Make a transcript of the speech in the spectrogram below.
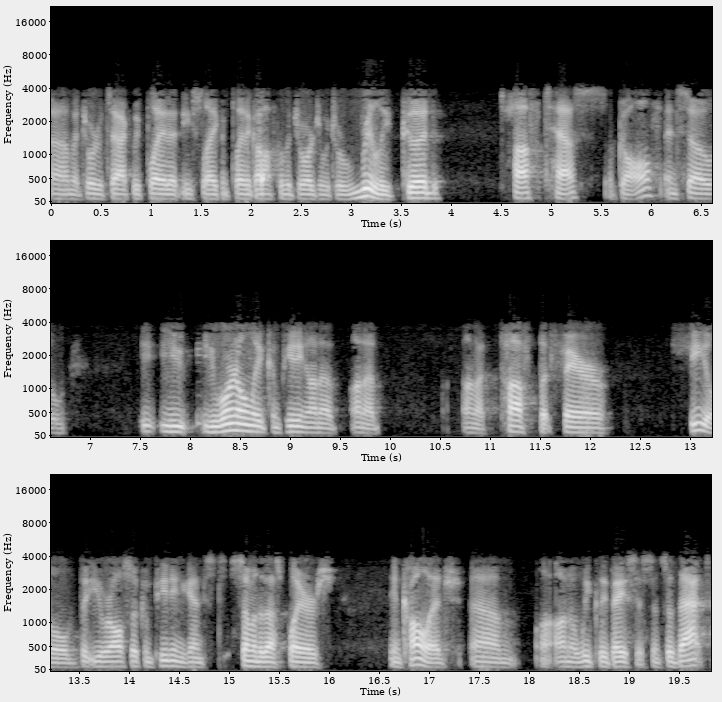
um, at Georgia Tech. We played at East Lake and played at Golf Club of Georgia, which were really good, tough tests of golf. And so you you weren't only competing on a on a on a tough but fair field, but you were also competing against some of the best players in college um, on a weekly basis. And so that's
